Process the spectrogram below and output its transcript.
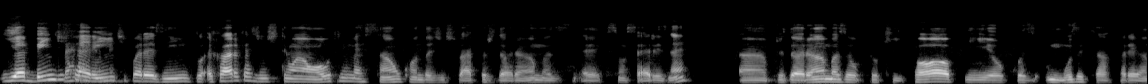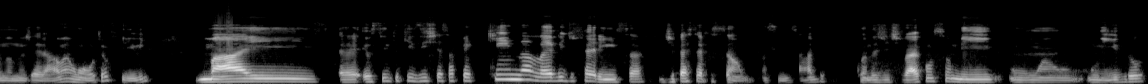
E é bem Verdade. diferente, por exemplo. É claro que a gente tem uma outra imersão quando a gente vai para os doramas, é, que são séries, né? para os doramas ou para o K-pop ou coisa, música coreana no geral, é um outro feeling. Mas é, eu sinto que existe essa pequena, leve diferença de percepção, assim, sabe? Quando a gente vai consumir um, um livro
